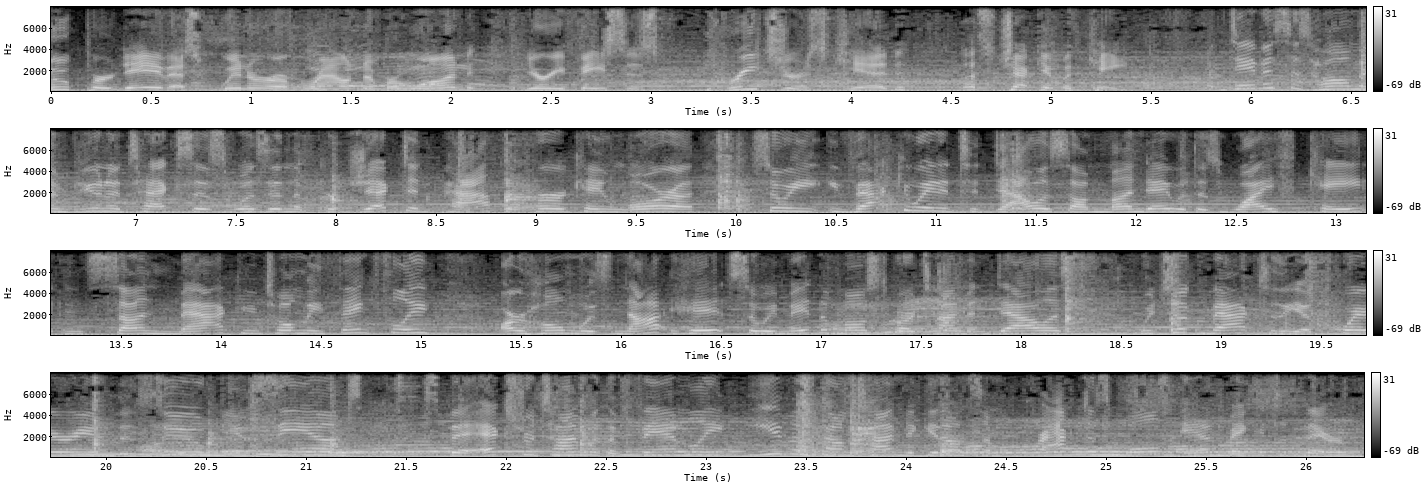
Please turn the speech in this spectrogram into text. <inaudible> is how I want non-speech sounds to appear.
Cooper Davis, winner of round number one. Here he faces Preacher's Kid. Let's check in with Kate. Davis's home in Buna, Texas was in the projected path of Hurricane Laura, so he evacuated to Dallas on Monday with his wife Kate and son Mac. He told me, thankfully, our home was not hit, so we made the most of our time in Dallas. We took back to the aquarium, the zoo, museums, spent extra time with the family, even found time to get on some practice bulls and make it to therapy.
